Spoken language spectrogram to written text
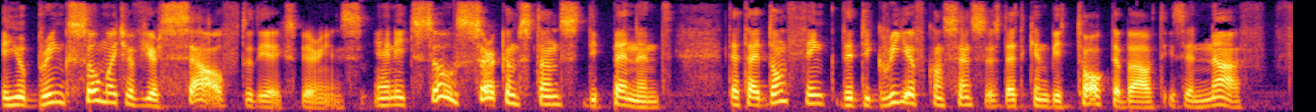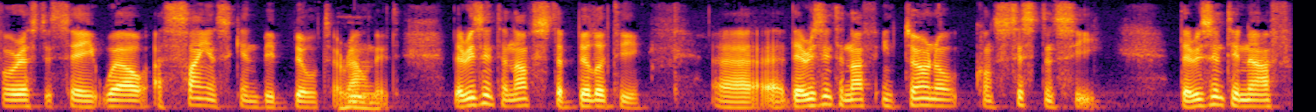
you bring so much of yourself to the experience, and it's so circumstance dependent that I don't think the degree of consensus that can be talked about is enough for us to say, well, a science can be built around mm. it. There isn't enough stability. Uh, there isn't enough internal consistency. There isn't enough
